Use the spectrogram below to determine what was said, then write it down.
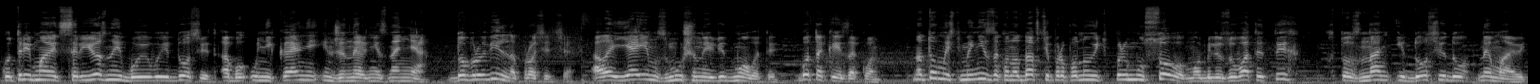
котрі мають серйозний бойовий досвід або унікальні інженерні знання. Добровільно просяться, але я їм змушений відмовити, бо такий закон. Натомість мені законодавці пропонують примусово мобілізувати тих, хто знань і досвіду не мають.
